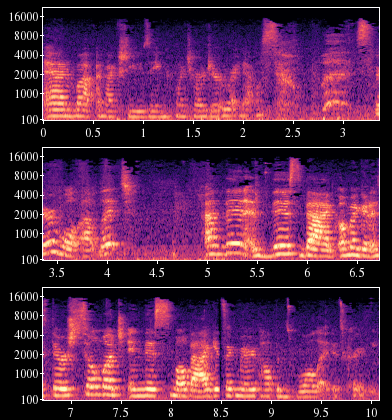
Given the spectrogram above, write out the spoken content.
and my, I'm actually using my charger right now, so spare wall outlet. And then this bag, oh my goodness, there's so much in this small bag. It's like Mary Poppins wallet. It's crazy.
